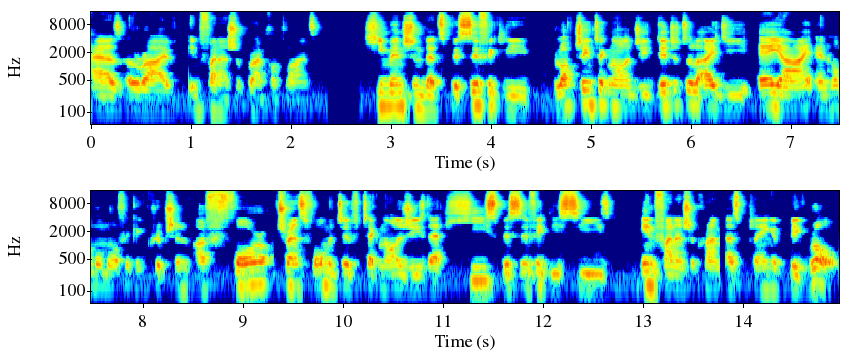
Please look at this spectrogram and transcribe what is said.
has arrived in financial crime compliance. He mentioned that specifically blockchain technology, digital ID, AI, and homomorphic encryption are four transformative technologies that he specifically sees in financial crime as playing a big role.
